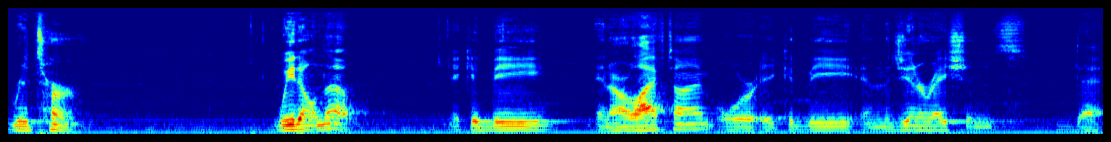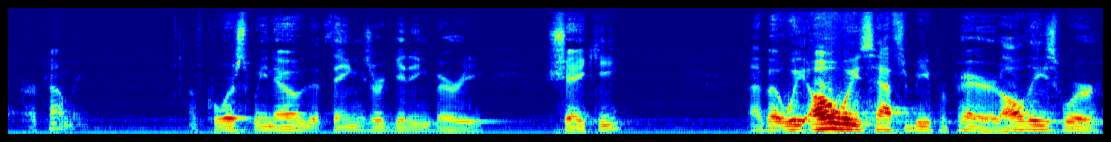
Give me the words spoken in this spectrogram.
return. We don't know. It could be in our lifetime or it could be in the generations that are coming. Of course, we know that things are getting very shaky, uh, but we always have to be prepared. All these were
